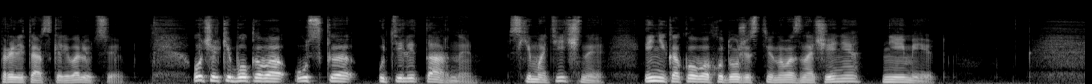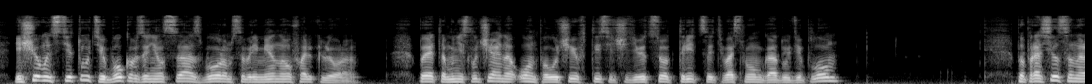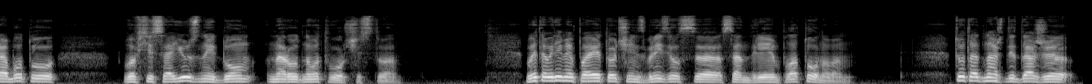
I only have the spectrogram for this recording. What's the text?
пролетарской революции. Очерки Бокова узко-утилитарны, схематичны и никакого художественного значения не имеют. Еще в институте Боков занялся сбором современного фольклора – Поэтому не случайно он, получив в 1938 году диплом, попросился на работу во Всесоюзный дом народного творчества. В это время поэт очень сблизился с Андреем Платоновым. Тот однажды даже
